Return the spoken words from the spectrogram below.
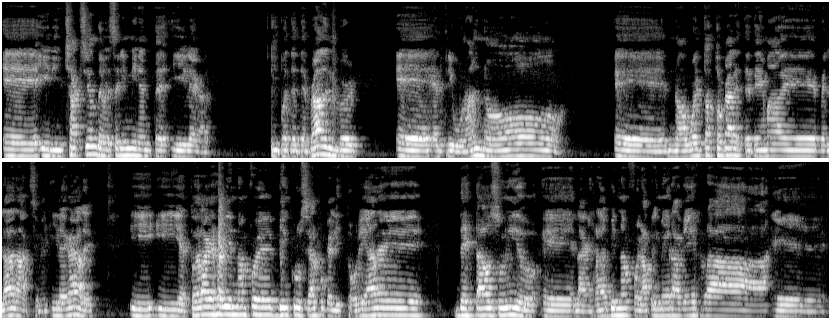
eh, y dicha acción debe ser inminente y ilegal. Y pues desde Brandenburg eh, el tribunal no, eh, no ha vuelto a tocar este tema de, ¿verdad? las acciones ilegales. Y, y esto de la guerra de Vietnam fue bien crucial porque la historia de de Estados Unidos, eh, la guerra de Vietnam fue la primera guerra eh,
